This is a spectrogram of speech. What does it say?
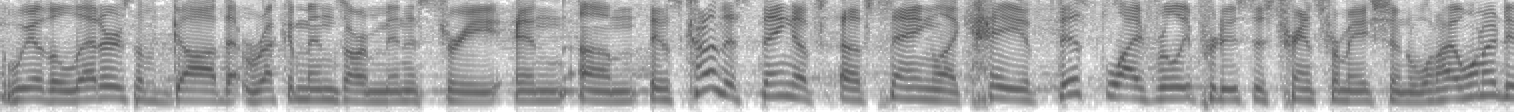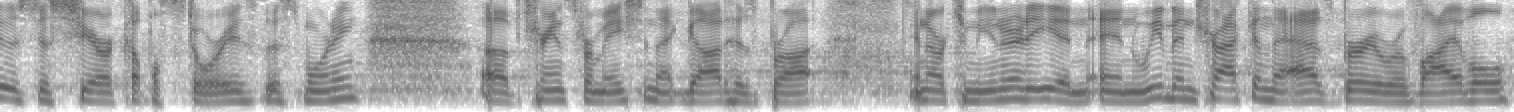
we are the letters of God that recommends our ministry. And um, it was kind of this thing of, of saying, like, hey, if this life really produces transformation, what I want to do is just share a couple stories this morning of transformation that God has brought in our community. And, and we've been tracking the Asbury revival.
